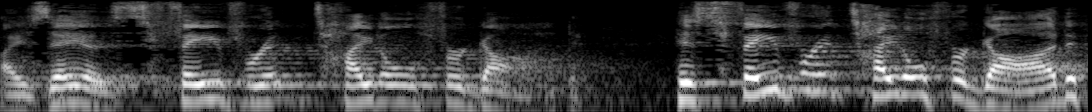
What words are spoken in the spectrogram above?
Isaiah's favorite title for God. His favorite title for God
